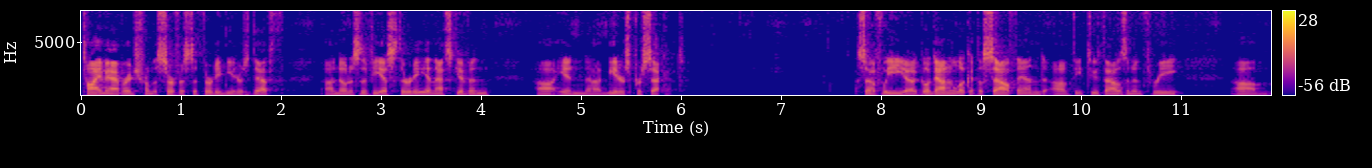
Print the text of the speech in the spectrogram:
time average from the surface to 30 meters depth, uh, as the VS30, and that's given uh, in uh, meters per second. So if we uh, go down and look at the south end of the 2003 um,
